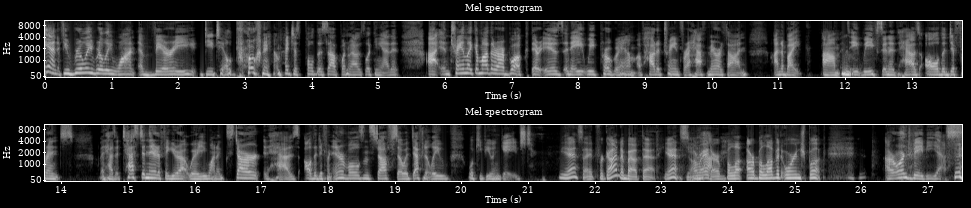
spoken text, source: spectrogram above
And if you really, really want a very detailed program, I just pulled this up when I was looking at it. Uh, in Train Like a Mother, our book, there is an eight week program of how to train for a half marathon on a bike. Um, it's eight weeks and it has all the different, it has a test in there to figure out where you want to start. It has all the different intervals and stuff. So it definitely will keep you engaged. Yes, I had forgotten about that. Yes. All right. Our belo- our beloved orange book. Our orange baby. Yes.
